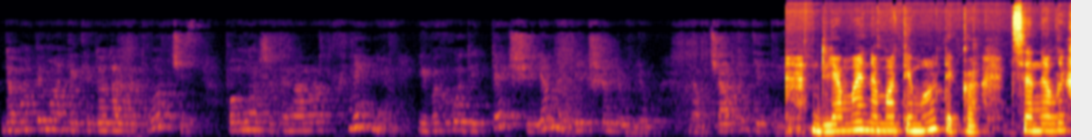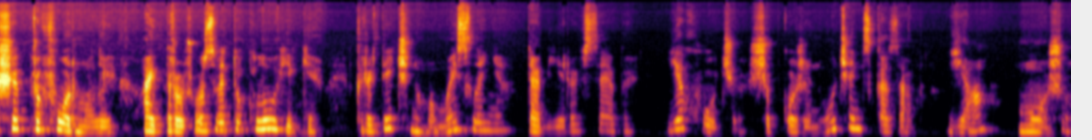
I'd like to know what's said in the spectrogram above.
До математики додати творчість, помножити на натхнення і виходить те, що я найбільше люблю навчати дітей. Для мене математика це не лише про формули, а й про розвиток логіки, критичного мислення та віри в себе. Я хочу, щоб кожен учень сказав Я можу.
